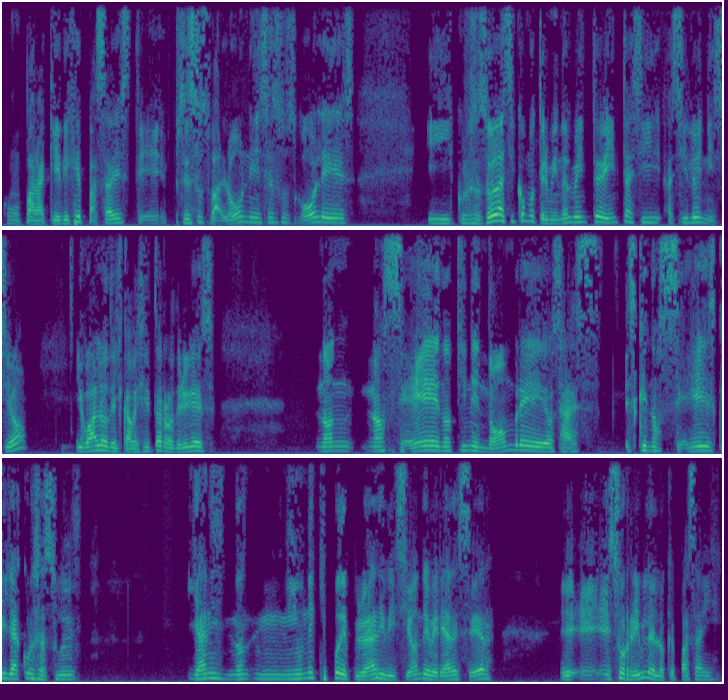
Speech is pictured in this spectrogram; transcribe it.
como para que deje pasar este, pues esos balones, esos goles. Y Cruz Azul, así como terminó el 2020, así, así lo inició. Igual lo del Cabecita Rodríguez, no, no sé, no tiene nombre, o sea, es, es que no sé, es que ya Cruz Azul ya ni, ni un equipo de primera división debería de ser. E, e, es horrible lo que pasa ahí.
